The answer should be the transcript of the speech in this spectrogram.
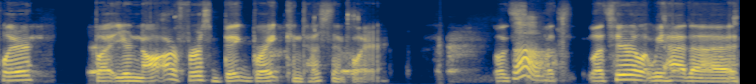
player, but you're not our first big break contestant player. Let's Oh. let's let's hear. We had uh,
